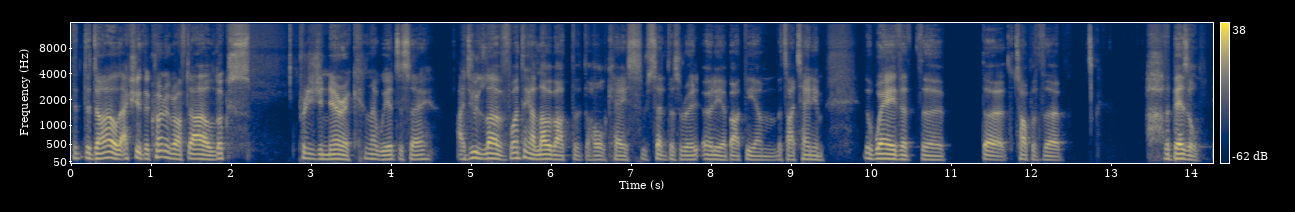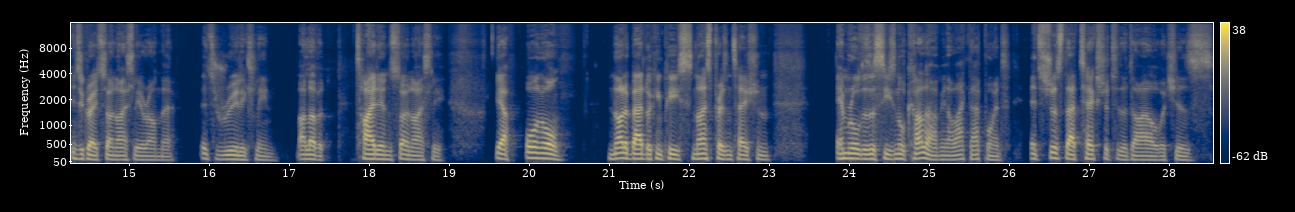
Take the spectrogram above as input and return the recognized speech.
The, the dial, actually, the chronograph dial looks pretty generic. Isn't that weird to say? I do love one thing I love about the, the whole case. We said this earlier about the um the titanium, the way that the the, the top of the the bezel integrates so nicely around there. It's really clean. I love it. Tied in so nicely. Yeah, all in all, not a bad looking piece. Nice presentation. Emerald is a seasonal color. I mean, I like that point. It's just that texture to the dial, which is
